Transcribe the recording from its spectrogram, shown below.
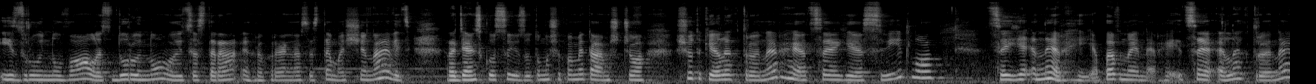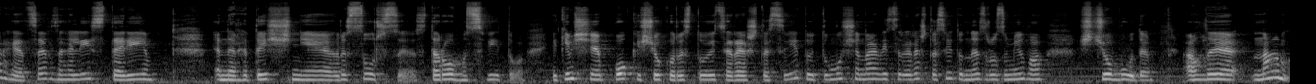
і зруйнувалась, доруйновується стара егрегоріальна система ще навіть Радянського Союзу. Тому що пам'ятаємо, що що таке електроенергія? Це є світло. Це є енергія, певна енергія. І це електроенергія, це взагалі старі енергетичні ресурси старого світу, яким ще поки що користується решта світу, тому що навіть решта світу не зрозуміло, що буде. Але нам,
